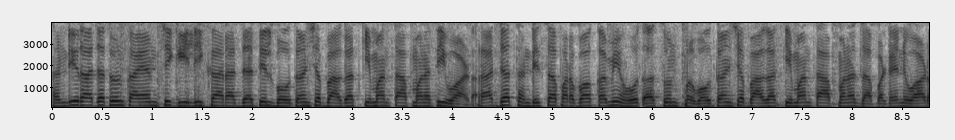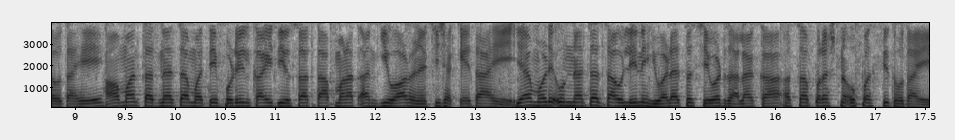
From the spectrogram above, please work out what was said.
थंडी राज्यातून कायमची गेली का? राज्यातील बहुतांश भागात किमान तापमानातील वाढ. राज्यात थंडीचा प्रभाव कमी होत असून बहुतांश भागात किमान तापमानात झपाट्याने वाढ होत आहे. हवामान तज्ञाच्या मते पुढील काही दिवसात तापमानात आणखी वाढ होण्याची शक्यता आहे. यामुळे उन्हाच्या चावलीने हिवाळ्याचा शेवट झाला का? असा प्रश्न उपस्थित होत आहे.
